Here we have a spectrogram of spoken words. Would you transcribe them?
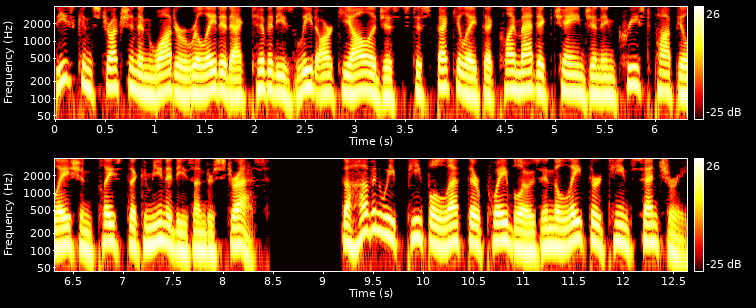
These construction and water-related activities lead archaeologists to speculate that climatic change and increased population placed the communities under stress. The Hovenweep people left their pueblos in the late 13th century,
